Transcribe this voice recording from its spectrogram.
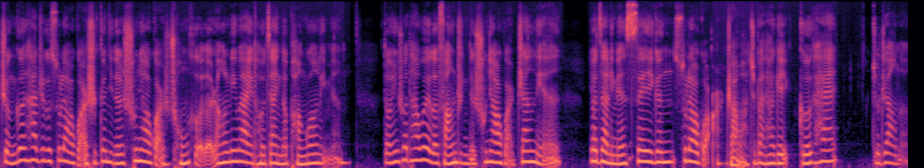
整个它这个塑料管是跟你的输尿管是重合的，然后另外一头在你的膀胱里面，等于说它为了防止你的输尿管粘连，要在里面塞一根塑料管，你知道吗？就把它给隔开，就这样的。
